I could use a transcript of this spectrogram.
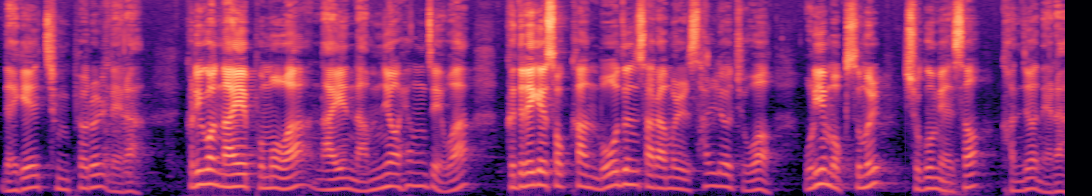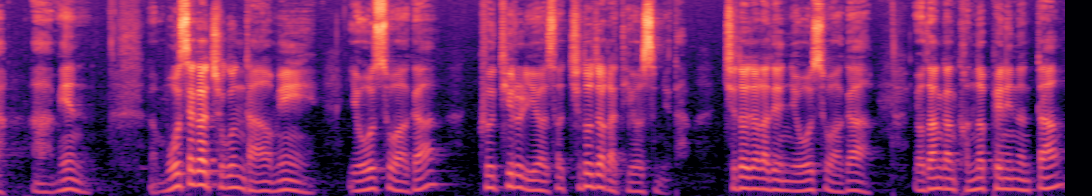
내게 증표를 내라. 그리고 나의 부모와 나의 남녀 형제와 그들에게 속한 모든 사람을 살려주어 우리 목숨을 죽음에서 건져내라. 아멘. 모세가 죽은 다음에 여호수아가 그 뒤를 이어서 지도자가 되었습니다. 지도자가 된 여호수아가 요단강 건너편에 있는 땅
